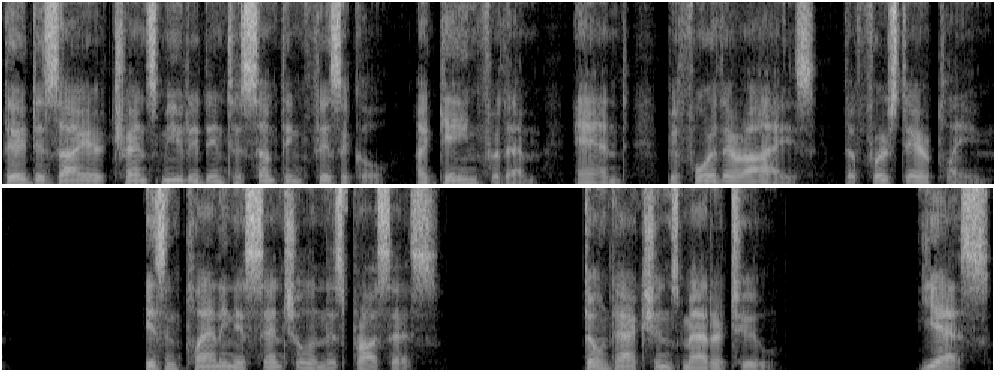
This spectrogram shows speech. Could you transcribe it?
Their desire transmuted into something physical, a gain for them, and, before their eyes, the first airplane. Isn't planning essential in this process? Don't actions matter too? Yes,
